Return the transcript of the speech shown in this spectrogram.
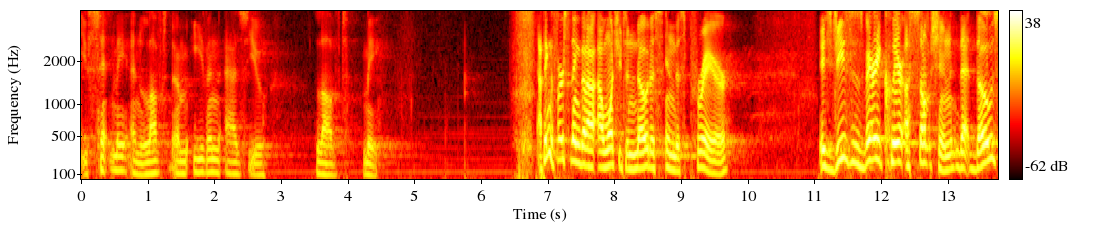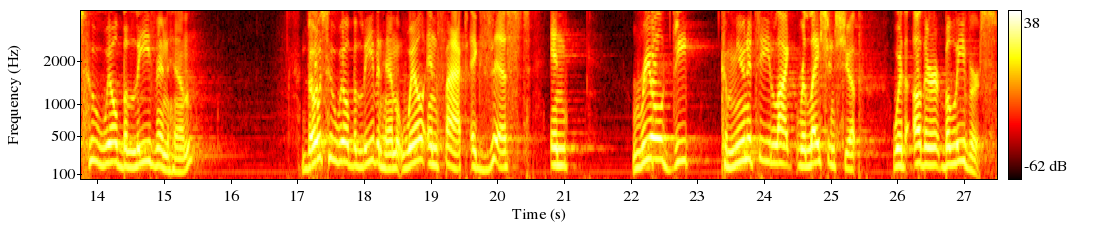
you sent me and loved them even as you loved me. I think the first thing that I, I want you to notice in this prayer is Jesus' very clear assumption that those who will believe in him, those who will believe in him will in fact exist in real deep community like relationship with other believers.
